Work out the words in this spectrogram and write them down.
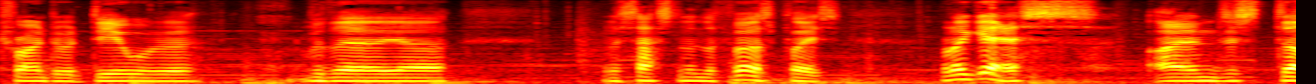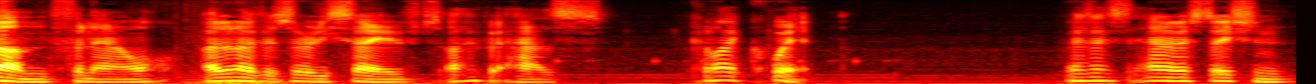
trying to deal with a, with a, uh, an assassin in the first place. But I guess I'm just done for now. I don't know if it's already saved. I hope it has. Can I quit? Where's Animus Station?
